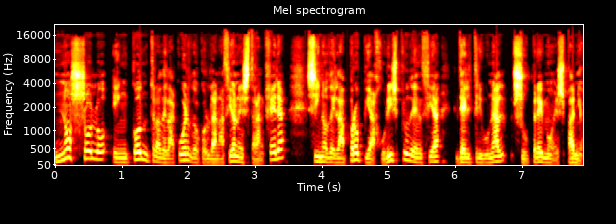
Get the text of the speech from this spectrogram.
no solo en contra del acuerdo con la nación extranjera, sino de la propia jurisprudencia del Tribunal Supremo Español.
